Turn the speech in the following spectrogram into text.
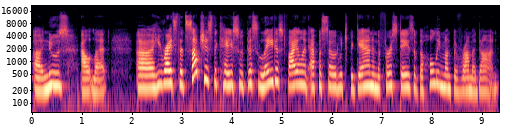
uh, news outlet. Uh, he writes that such is the case with this latest violent episode, which began in the first days of the holy month of Ramadan.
